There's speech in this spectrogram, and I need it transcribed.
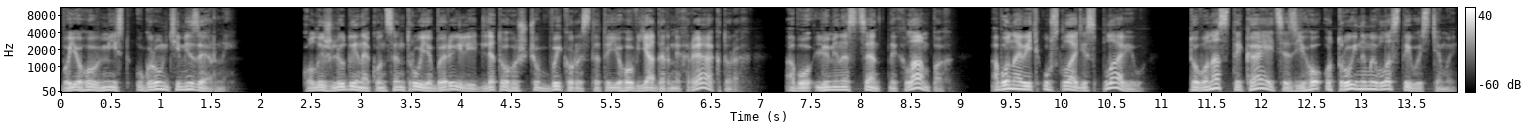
бо його вміст у ґрунті мізерний. Коли ж людина концентрує берилій для того, щоб використати його в ядерних реакторах або люмінесцентних лампах, або навіть у складі сплавів, то вона стикається з його отруйними властивостями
